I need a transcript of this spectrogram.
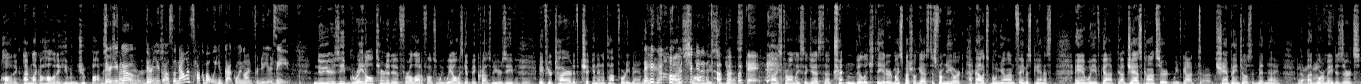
holiday. I'm like a holiday human jukebox. There you go. year, There know, you so- go. So now let's talk about what you've got going on for New Year's Eve. New Year's Eve, great alternative for a lot of folks. We, we always get big crowds New Year's Eve. If you're tired of chicken in a top 40 band. There you go. I Chicken in a strongly suggest. okay. I strongly suggest uh, Trenton Village Theater. My special guest is from New York, Alex Bugnon, famous pianist, and we've got a jazz concert. We've got uh, champagne toast at midnight, uh, nice. gourmet desserts,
